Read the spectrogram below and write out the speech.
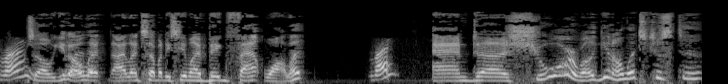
right. So, you know, let I let somebody see my big fat wallet. right. And uh, sure, well, you know, let's just uh,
